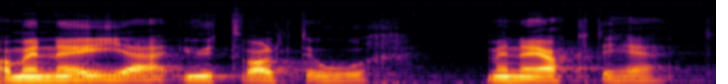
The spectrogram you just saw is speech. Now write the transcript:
Og med nøye utvalgte ord, med nøyaktighet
